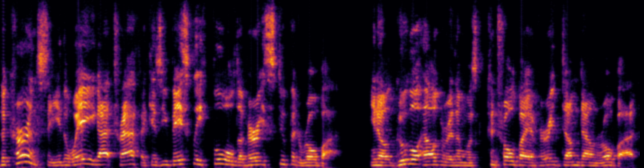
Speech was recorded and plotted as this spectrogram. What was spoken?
the currency, the way you got traffic, is you basically fooled a very stupid robot. You know, Google algorithm was controlled by a very dumbed down robot,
